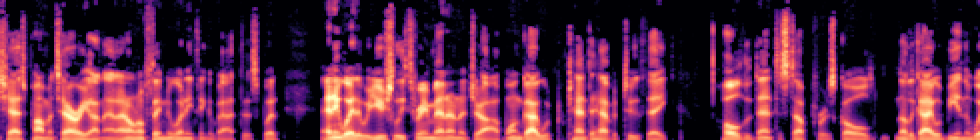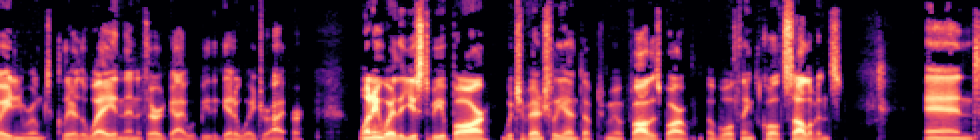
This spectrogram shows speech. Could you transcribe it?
Chaz Palminteri on that. I don't know if they knew anything about this, but anyway, there were usually three men on a job. One guy would pretend to have a toothache, hold the dentist up for his gold. Another guy would be in the waiting room to clear the way, and then a third guy would be the getaway driver. Well, anyway, there used to be a bar, which eventually ended up to be my father's bar, of all things, called Sullivan's. And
